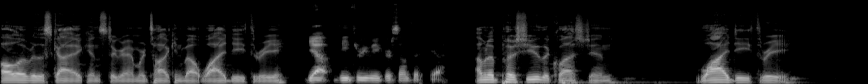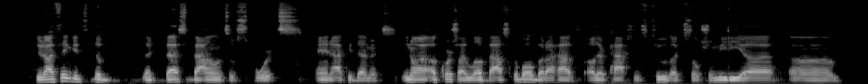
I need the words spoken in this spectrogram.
all over the SCIAC Instagram, we're talking about why D3. Yeah, D3 week or something. Yeah. I'm going to push you the question why D3? Dude, I think it's the like best balance of sports and academics. You know, I, of course, I love basketball, but I have other passions too, like social media. Um,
